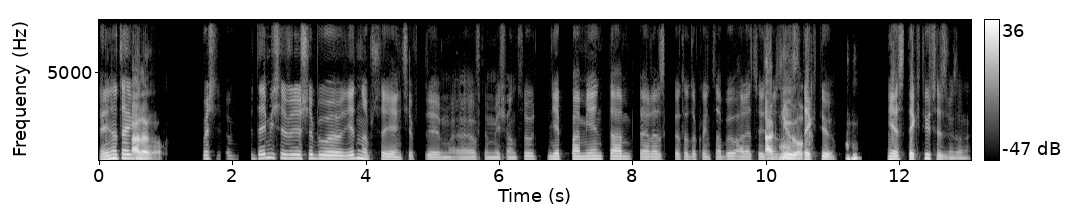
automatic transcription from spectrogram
Ej, no tak, Ale no, właśnie, e, wydaje mi się, że jeszcze było jedno przejęcie w tym, e, w tym miesiącu. Nie pamiętam teraz, kto to do końca był, ale coś Tak, związane z York. Take-Two. Nie, z Take-Two coś związane.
